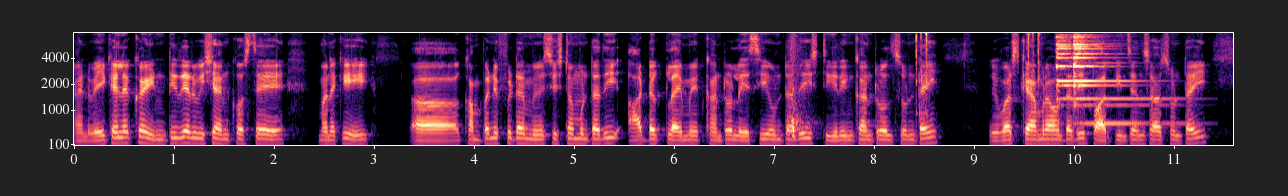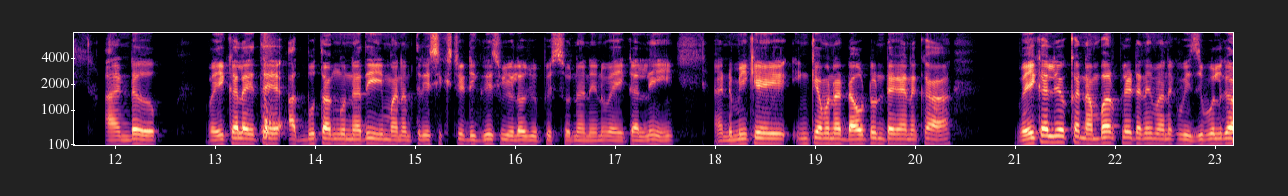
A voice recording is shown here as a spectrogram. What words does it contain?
And vehicle యొక్క ఇంటీరియర్ విషయానికి వస్తే మనకి కంపెనీ ఫిటర్ మ్యూజిక్ సిస్టమ్ ఉంటుంది. ఆటో క్లైమేట్ కంట్రోల్ ఏసీ ఉంటుంది. స్టీరింగ్ కంట్రోల్స్ ఉంటాయి. రివర్స్ కెమెరా ఉంటుంది. పార్కింగ్ సెన్సార్స్ ఉంటాయి. అండ్ వెహికల్ అయితే అద్భుతంగా ఉన్నది మనం త్రీ సిక్స్టీ డిగ్రీస్ వ్యూలో చూపిస్తున్నాను నేను వెహికల్ని. అండ్ మీకే ఇంకేమైనా డౌట్ ఉంటే కనుక వెహికల్ యొక్క నంబర్ ప్లేట్ అనేది మనకు విజిబుల్గా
